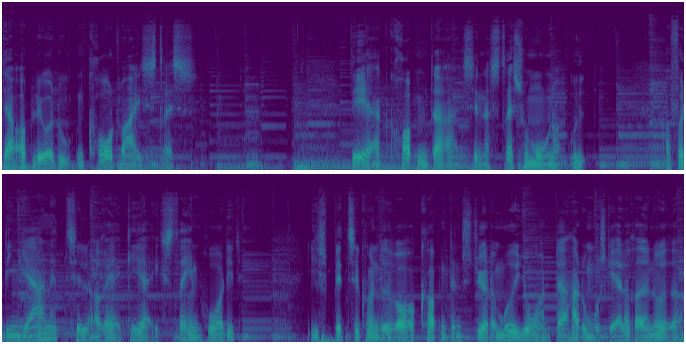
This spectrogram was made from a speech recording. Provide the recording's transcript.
der oplever du en kortvarig stress. Det er kroppen, der sender stresshormoner ud og får din hjerne til at reagere ekstremt hurtigt. I splitsekundet, hvor koppen den styrter mod jorden, der har du måske allerede nået at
